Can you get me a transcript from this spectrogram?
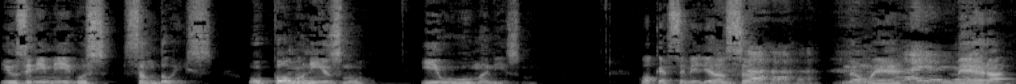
E os inimigos são dois: o comunismo e o humanismo. Qualquer semelhança não é ai, ai, mera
